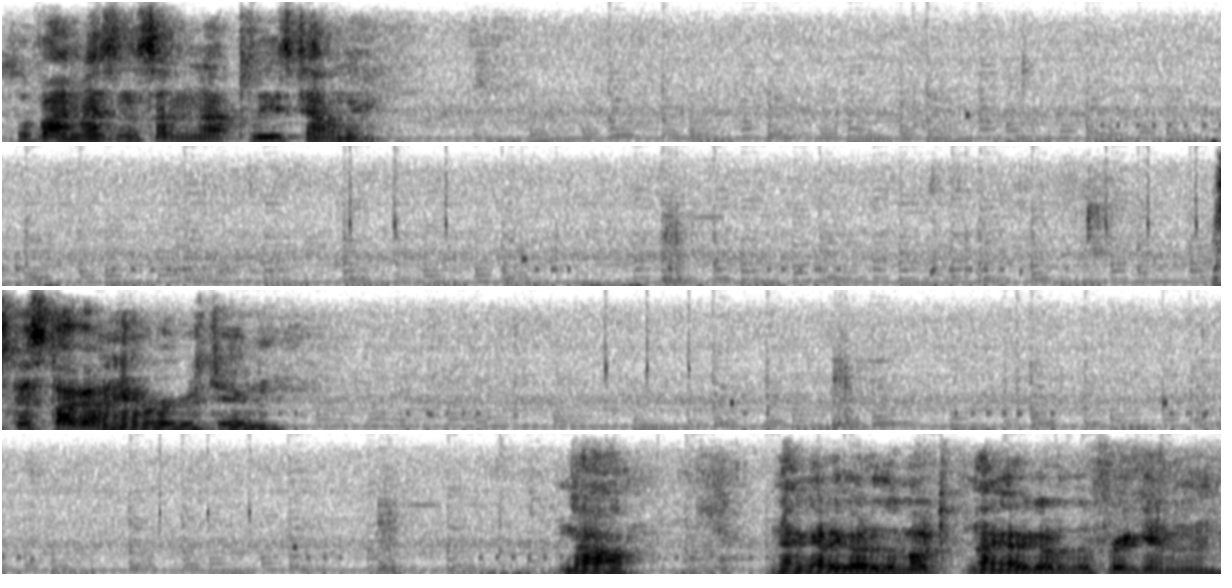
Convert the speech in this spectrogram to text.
So if I'm messing something up, please tell me. I'm just gonna stock on hamburgers, dude. No. Now I gotta go to the mot. Now I gotta go to the freaking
